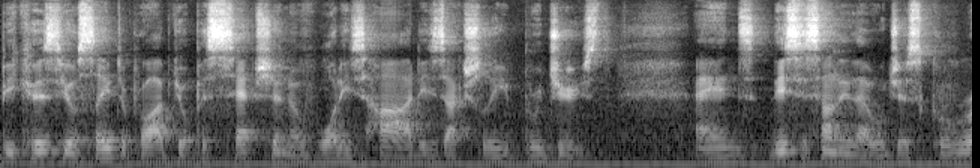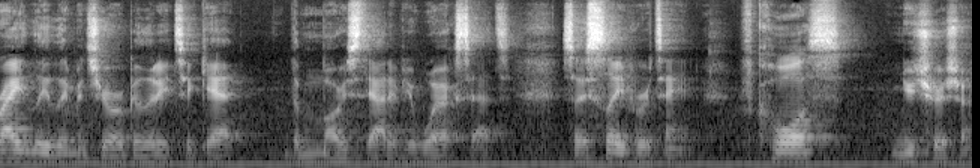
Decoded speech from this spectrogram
because you're sleep deprived, your perception of what is hard is actually reduced. And this is something that will just greatly limit your ability to get the most out of your work sets. So sleep routine. Of course, nutrition.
